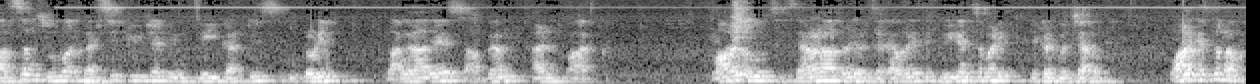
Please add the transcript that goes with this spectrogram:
persons who are persecuted in three countries including Bangladesh Afghan and Pak. వాళ్ళు శరణార్థులు వచ్చారు ఎవరైతే పీడించబడి ఇక్కడికి వచ్చారో వాళ్ళకి ఇస్తున్నాం.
